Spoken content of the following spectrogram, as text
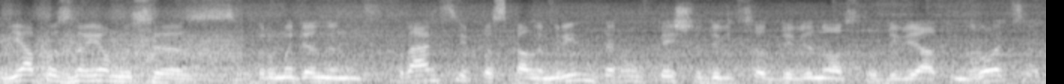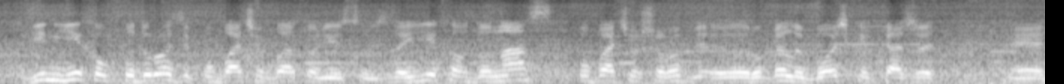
Я познайомився з громадянином Франції Паскалем Ріндером в 1999 році. Він їхав по дорозі, побачив багато лісу. Заїхав до нас, побачив, що робили бочки. каже, «Е,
